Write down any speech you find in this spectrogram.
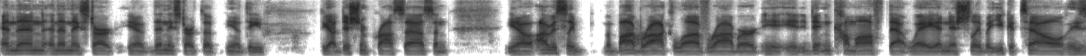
and then and then they start you know then they start the you know the the audition process and you know obviously uh, Bob Rock loved Robert. It, it didn't come off that way initially, but you could tell he's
